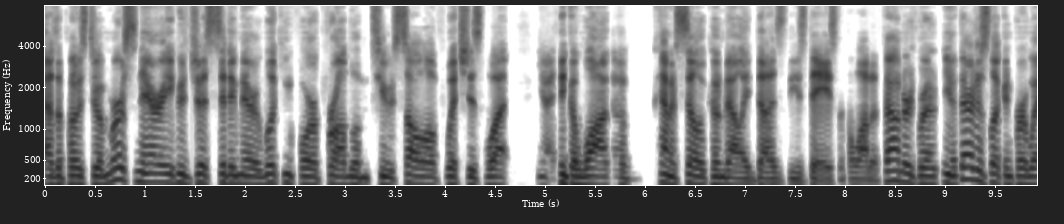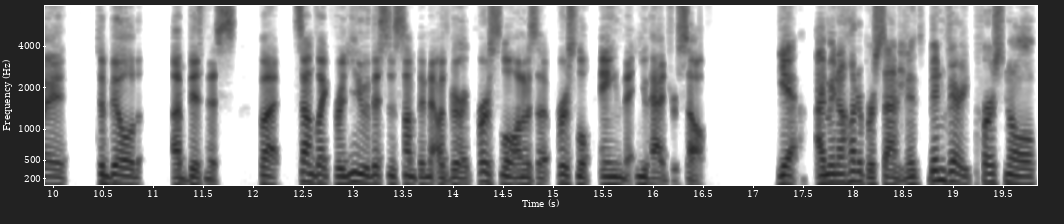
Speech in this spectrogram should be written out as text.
as opposed to a mercenary who's just sitting there looking for a problem to solve, which is what you know, I think a lot of kind of Silicon Valley does these days with a lot of founders where, you know, they're just looking for a way to build a business. But sounds like for you, this is something that was very personal and it was a personal pain that you had yourself. Yeah. I mean, 100%. It's been very personal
